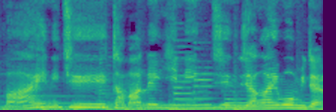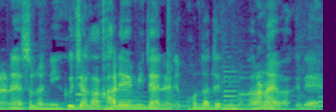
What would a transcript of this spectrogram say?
毎日玉ねぎ人参じゃがいもみたいなねその肉じゃがカレーみたいな献立にもならないわけで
